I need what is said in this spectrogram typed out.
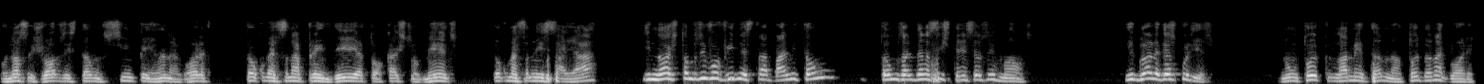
Os nossos jovens estão se empenhando agora, estão começando a aprender a tocar instrumentos, estão começando a ensaiar, e nós estamos envolvidos nesse trabalho, então estamos ali dando assistência aos irmãos. E glória a Deus por isso. Não estou lamentando, não, estou dando a glória.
